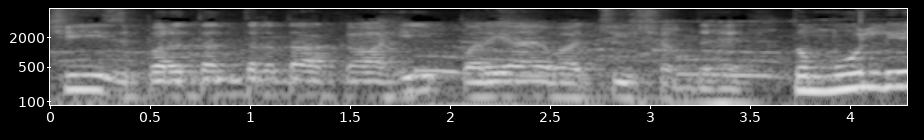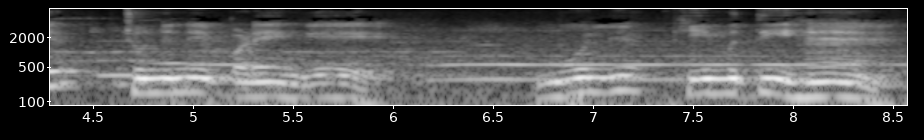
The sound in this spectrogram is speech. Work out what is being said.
चीज़ परतंत्रता का ही पर्यायवाची शब्द है। तो मूल्य चुनने पड़ेंगे। मूल्य कीमती हैं।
